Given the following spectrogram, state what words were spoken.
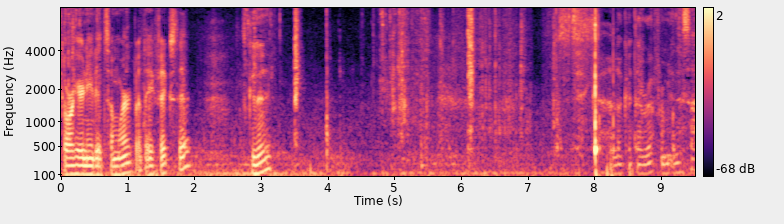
door here needed some work, but they fixed it. It's good. Let's take a look at the roof from the side.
